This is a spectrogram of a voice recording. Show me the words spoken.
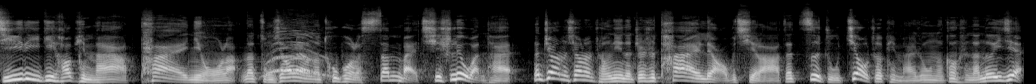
吉利帝豪品牌啊，太牛了！那总销量呢突破了三百七十六万台，那这样的销量成绩呢，真是太了不起了啊！在自主轿车品牌中呢，更是难得一见。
